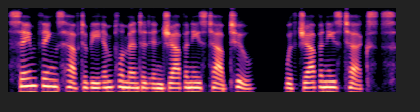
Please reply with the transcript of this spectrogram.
Same things have to be implemented in Japanese tab 2, with Japanese texts.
